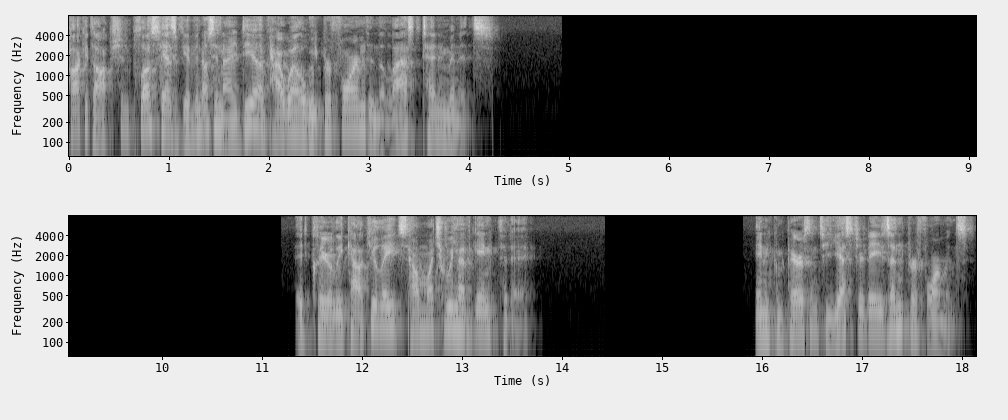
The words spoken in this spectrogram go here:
Pocket Option Plus has given us an idea of how well we performed in the last 10 minutes. It clearly calculates how much we have gained today. In comparison to yesterday's end performance.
